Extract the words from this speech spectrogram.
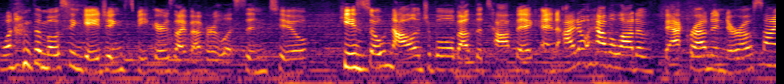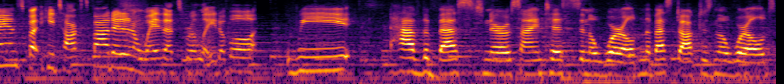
one of the most engaging speakers I've ever listened to. He's so knowledgeable about the topic, and I don't have a lot of background in neuroscience, but he talks about it in a way that's relatable. We have the best neuroscientists in the world and the best doctors in the world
